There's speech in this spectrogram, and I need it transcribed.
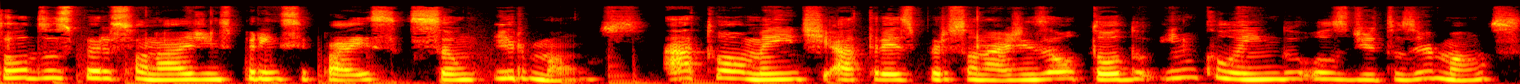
Todos os personagens principais são irmãos. Atualmente há 13 personagens ao todo, incluindo os ditos irmãos.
